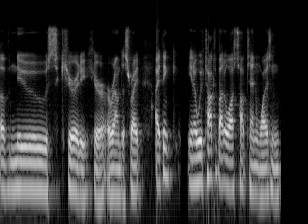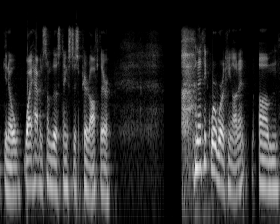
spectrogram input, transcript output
of new security here around us, right? I think you know we've talked about OWASP top ten and why isn't you know why haven't some of those things disappeared off there? And I think we're working on it. Um,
